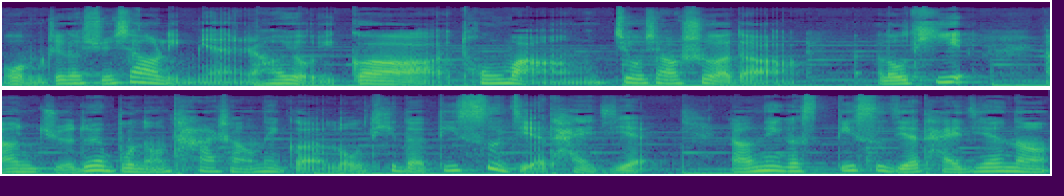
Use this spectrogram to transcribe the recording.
我们这个学校里面，然后有一个通往旧校舍的楼梯，然后你绝对不能踏上那个楼梯的第四节台阶，然后那个第四节台阶呢，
